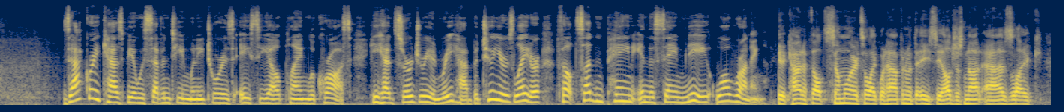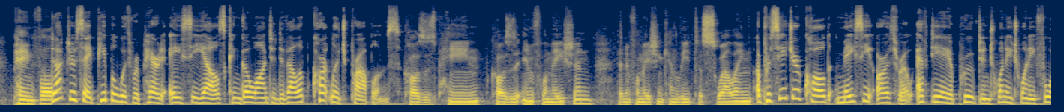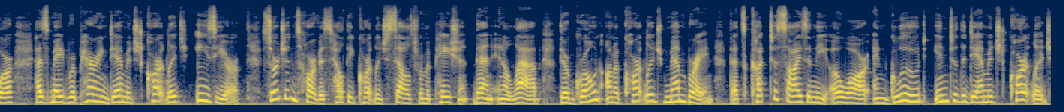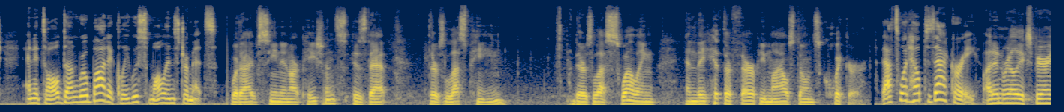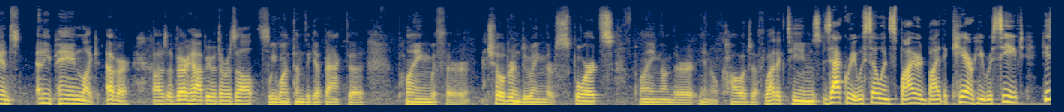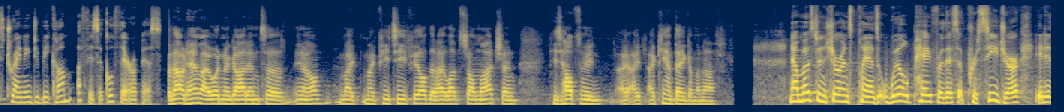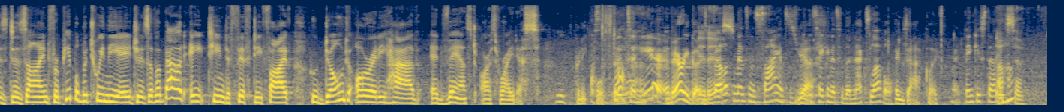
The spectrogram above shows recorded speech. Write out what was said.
Zachary Casbia was 17 when he tore his ACL playing lacrosse. He had surgery and rehab, but two years later felt sudden pain in the same knee while running. It kind of felt similar to like what happened with the ACL, just not as like painful. Doctors say people with repaired ACLs can go on to develop cartilage problems. Causes pain, causes inflammation. That inflammation can lead to swelling. A procedure called MACI Arthro, FDA approved in 2024, has made repairing damaged cartilage easier. Surgeons harvest healthy cartilage cells from a patient. Then, in a lab, they're grown on a cartilage membrane that's cut to size in the OR and glued into the damaged cartilage and it's all done robotically with small instruments. What I've seen in our patients is that there's less pain, there's less swelling, and they hit their therapy milestones quicker. That's what helped Zachary. I didn't really experience any pain like ever. I was very happy with the results. We want them to get back to playing with their children, doing their sports, playing on their, you know, college athletic teams. Zachary was so inspired by the care he received, he's training to become a physical therapist. Without him, I wouldn't have got into, you know, my, my PT field that I love so much, and he's helped me. I, I, I can't thank him enough. Now, most insurance plans will pay for this procedure. It is designed for people between the ages of about 18 to 55 who don't already have advanced arthritis. Pretty cool That's stuff. Good to hear. Very good. Developments in science is really yes. taking it to the next level. Exactly. Right. Thank you, Steph. Thanks, uh -huh. Steph.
